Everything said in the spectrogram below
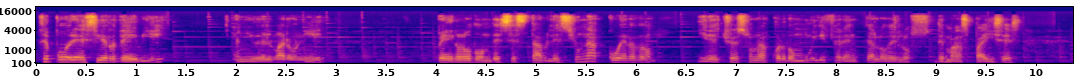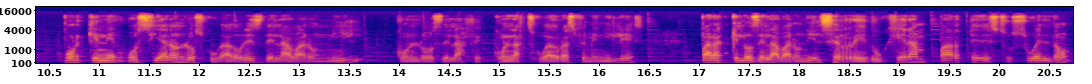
se podría decir débil a nivel varonil, pero donde se estableció un acuerdo, y de hecho es un acuerdo muy diferente a lo de los demás países, porque negociaron los jugadores de la varonil con, los de la con las jugadoras femeniles para que los de la varonil se redujeran parte de su sueldo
